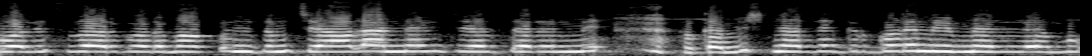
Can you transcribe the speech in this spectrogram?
పోలీసు వారు కూడా మాకు నిజం చాలా అన్యాయం చేశారండి. కమిషనర్ దగ్గర కూడా మేము వెళ్ళాము.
